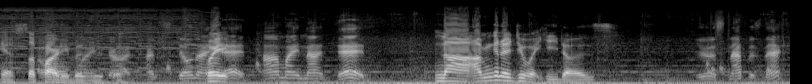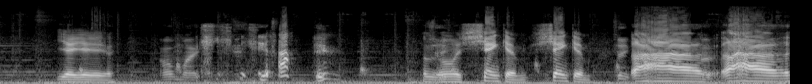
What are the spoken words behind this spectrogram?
Yes, the party oh my bazooka. god, I'm still not Wait. dead. How am I not dead? Nah, I'm gonna do what he does. You're gonna snap his neck? Yeah, yeah, yeah. Oh my. I'm gonna shank him, shank him. Jake, Ah, ah.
